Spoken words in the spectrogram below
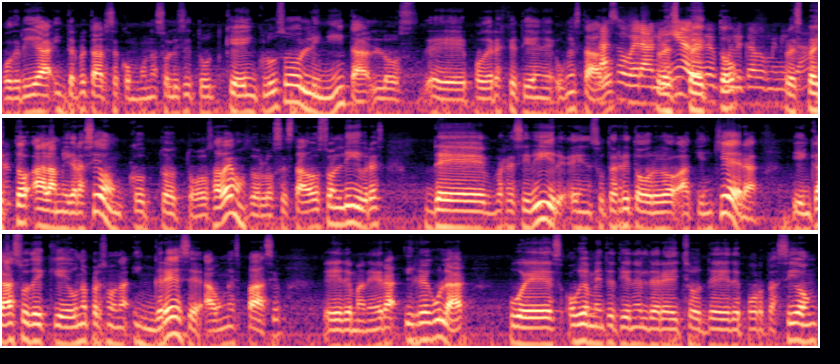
podría interpretarse como una solicitud que incluso limita los eh, poderes que tiene un Estado respecto, respecto a la migración. Todos sabemos, los Estados son libres de recibir en su territorio a quien quiera y en caso de que una persona ingrese a un espacio eh, de manera irregular, pues obviamente tiene el derecho de deportación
